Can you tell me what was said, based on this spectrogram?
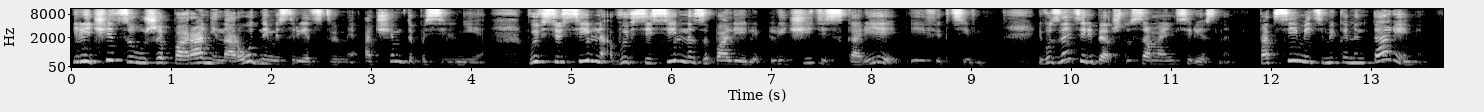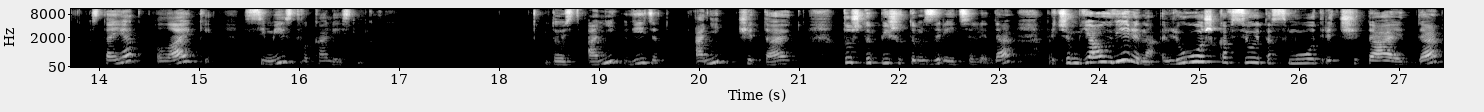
И лечиться уже пора не народными средствами, а чем-то посильнее. Вы все сильно, вы все сильно заболели. Лечитесь скорее и эффективно. И вот знаете, ребят, что самое интересное? Под всеми этими комментариями стоят лайки семейства Колесниковых. То есть они видят, они читают то, что пишут им зрители, да. Причем я уверена, Лешка все это смотрит, читает, да.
